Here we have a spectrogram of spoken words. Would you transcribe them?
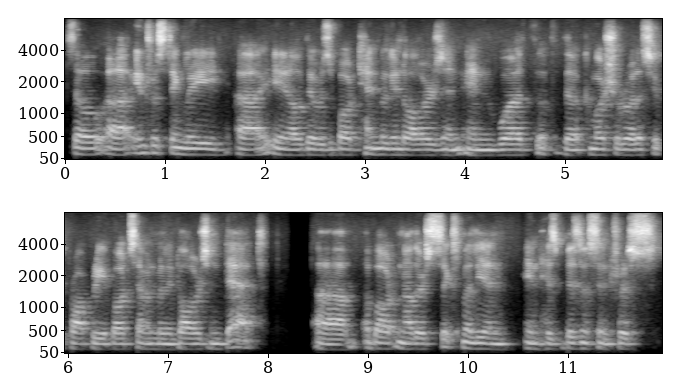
So uh, interestingly, uh, you know, there was about $10 million in, in worth of the commercial real estate property, about $7 million in debt, uh, about another 6 million in his business interests,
